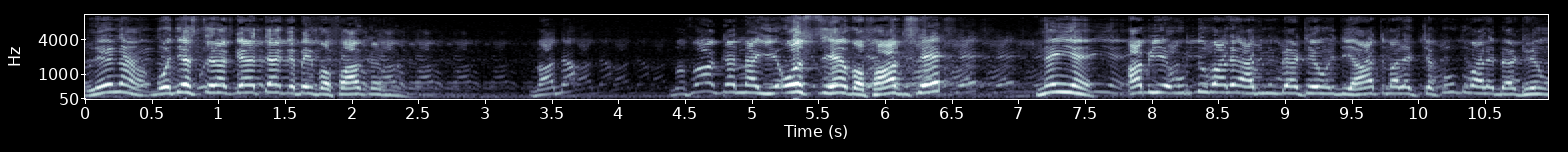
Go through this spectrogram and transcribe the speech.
لینا۔ وہ جس طرح کہتا ہے کہ بھائی وفا کرنا۔ وعدہ؟ وفا کرنا، یہ اس سے ہے، وفات سے نہیں ہے۔ اب یہ اردو والے آدمی بیٹھے ہوں دیہات والے، چکوک والے بیٹھے ہوں،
